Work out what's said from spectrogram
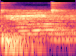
Yeah.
